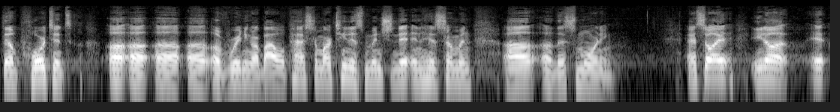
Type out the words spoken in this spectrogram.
the importance uh, uh, uh, uh of reading our Bible. Pastor Martinez mentioned it in his sermon uh, this morning. And so, I, you know, it,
